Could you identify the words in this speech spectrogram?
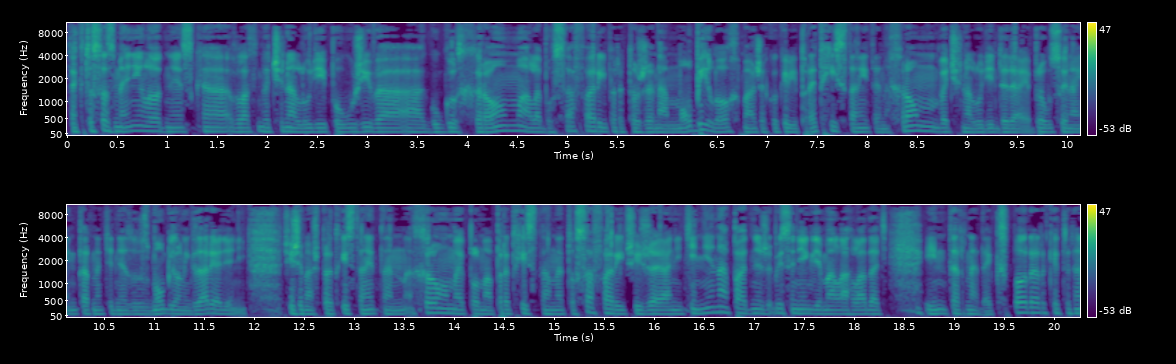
tak to sa zmenilo dneska, vlastne väčšina ľudí používa Google Chrome alebo Safari, pretože na mobiloch máš ako keby predchystaný ten Chrome, väčšina ľudí teda je browsuje na internete dnes z mobilných zariadení, čiže máš predchystaný ten Chrome, Apple má predchystané to Safari, čiže ani ti nenapadne, že by si niekde mala hľadať Internet Explorer, keď teda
